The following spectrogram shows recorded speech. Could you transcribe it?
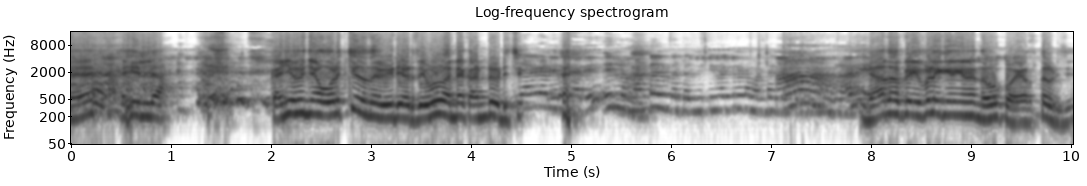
ഏ ഇല്ല. കഴിഞ്ഞ ദിവസം ഞാൻ ഒളിച്ചു നിന്ന് വീഡിയോ എടുത്ത് ഇവളും എന്നെ കണ്ടുപിടിച്ച്. ഞാൻ നോക്കാം ഇവളിങ്ങനെ ഇങ്ങനെ നോക്കുവോ ഇറത്ത പിടിച്ച്.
